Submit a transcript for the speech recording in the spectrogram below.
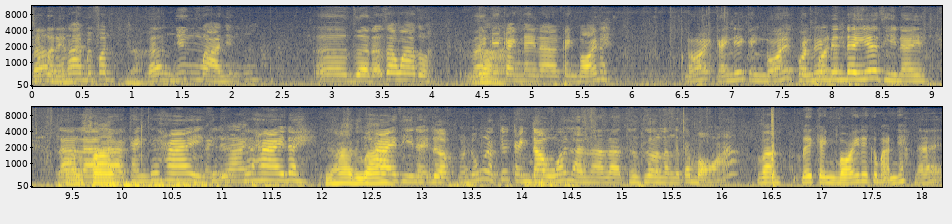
chưa Vâng. cả đến 20 phân. Vâng nhưng mà những ờ, giờ đã ra hoa rồi. Vâng. Đây, cái cành này là cành bói này. Bói cành đấy cành bói còn Cành bói bên này. đây á, thì này là là, là cành thứ hai. Cành thứ, thứ hai. thứ hai đây. Thứ hai thứ thứ ba. hai thì lại được. Mà đúng là cái cành đầu á là là là thường thường là người ta bỏ. Vâng đây cành bói đây các bạn nhé. Đấy.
